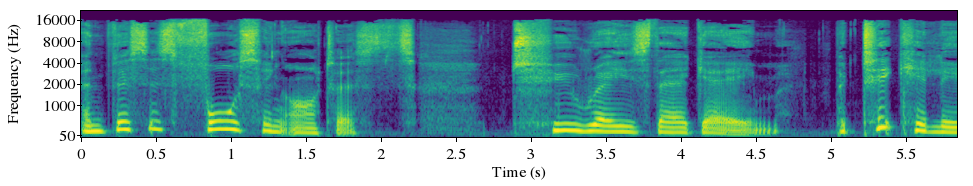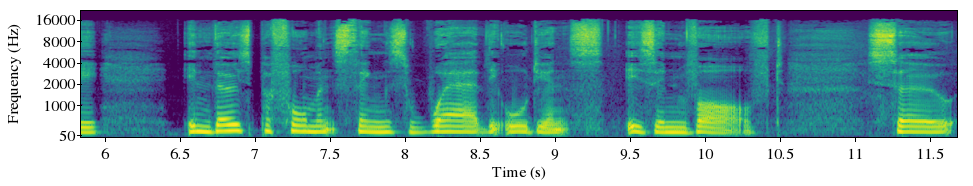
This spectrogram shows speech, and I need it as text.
And this is forcing artists to raise their game, particularly in those performance things where the audience is involved. So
